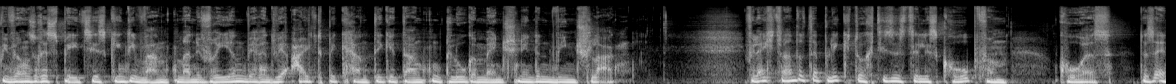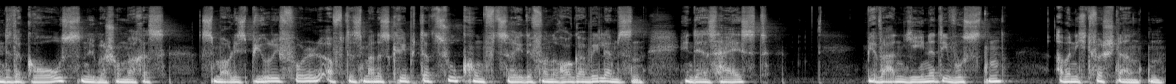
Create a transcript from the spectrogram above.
wie wir unsere Spezies gegen die Wand manövrieren, während wir altbekannte Gedanken kluger Menschen in den Wind schlagen. Vielleicht wandert der Blick durch dieses Teleskop von Coors, das Ende der Großen über Schumachers Small is Beautiful, auf das Manuskript der Zukunftsrede von Roger Williamson, in der es heißt, wir waren jene, die wussten, aber nicht verstanden,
